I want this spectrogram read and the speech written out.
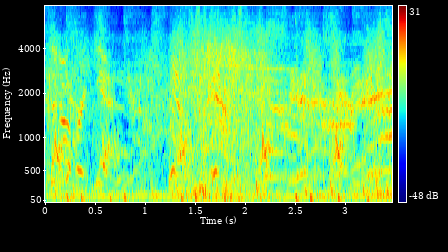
isn't over yet! Ultimate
